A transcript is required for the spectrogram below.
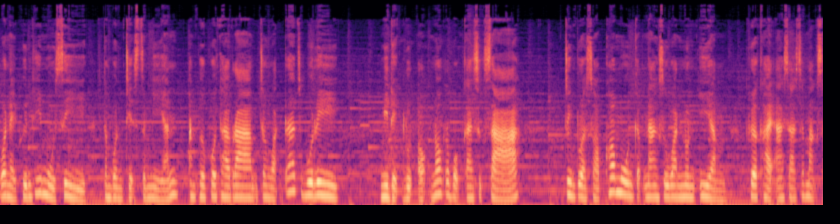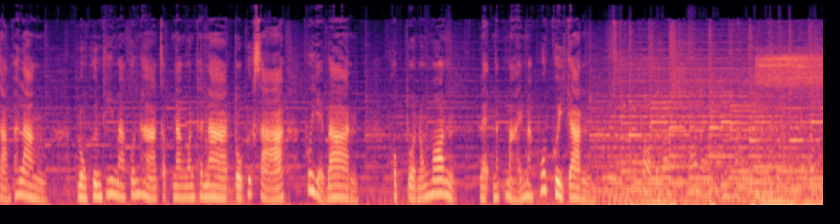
ว่าในพื้นที่หมู่ 4 ตำบลเจ็ดเสมียน อำเภอโพธาราม จังหวัดราชบุรี มีเด็กหลุดออกนอกระบบการศึกษา จึงตรวจสอบข้อมูลกับนางสุวรรณนนเอี่ยม เครือข่ายอาสาสมัครสามพลัง ลงพื้นที่มาค้นหากับนางวันธนา โตพฤกษา ผู้ใหญ่บ้าน พบตัวน้องม่อน และนัดหมายมาพูดคุยกันบอกไปแล้วว่าอะไรถึงไประบบปกติ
